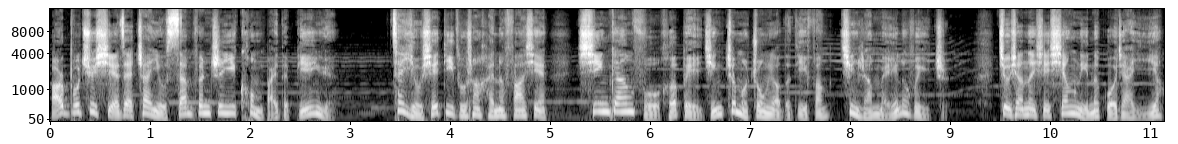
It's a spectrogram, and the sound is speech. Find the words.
而不去写在占有三分之一空白的边缘。在有些地图上还能发现，新甘府和北京这么重要的地方竟然没了位置，就像那些相邻的国家一样。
